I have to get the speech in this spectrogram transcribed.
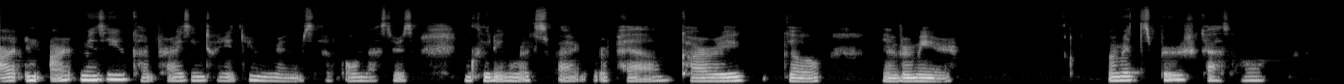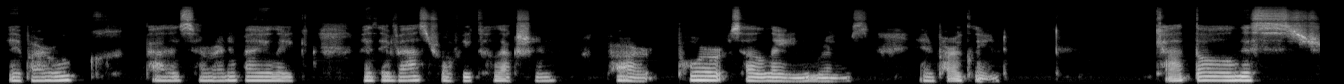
art, and art museum comprising 23 rooms of old masters, including works by Raphael, Correggio, and Vermeer. Moritzburg Castle, a Baroque palace surrounded by a lake with a vast trophy collection, porcelain rooms, and parkland. Katholisch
